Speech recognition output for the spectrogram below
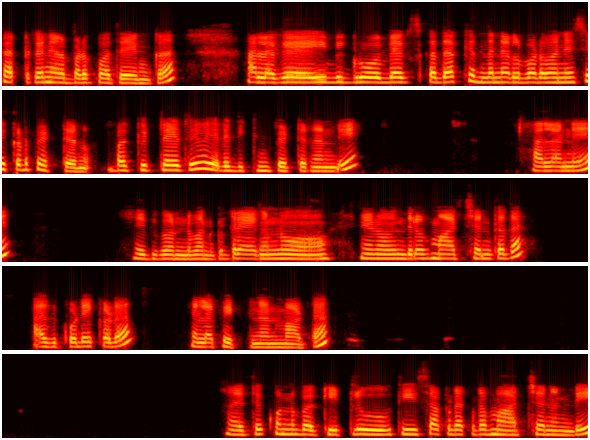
కరెక్ట్గా నిలబడిపోతాయి ఇంకా. అలాగే ఇవి గ్రో బ్యాగ్స్ కదా కింద నిలబడం అనేసి ఇక్కడ పెట్టాను. బకెట్లు అయితే వేరే దిక్కున పెట్టానండి. అలానే ఇదిగోండి మనకు డ్రాగన్ నేను ఇందులోకి మార్చాను కదా అది కూడా ఇక్కడ ఇలా పెట్టాను అనమాట అయితే కొన్ని బకెట్లు తీసి అక్కడక్కడ మార్చానండి.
